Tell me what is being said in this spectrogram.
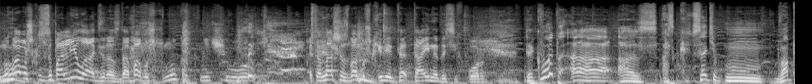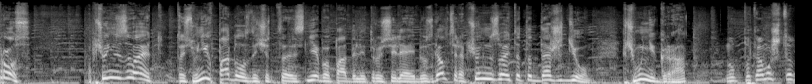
ну, бабушка заболела один раз, да, бабушка, ну, как ничего. Это наша с бабушкой та- тайна до сих пор. Так вот, а, а, а, кстати, вопрос. А почему не называют, то есть у них падало, значит, с неба падали труселя и бюстгальтеры, а почему не называют это дождем? Почему не град? Ну, потому что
